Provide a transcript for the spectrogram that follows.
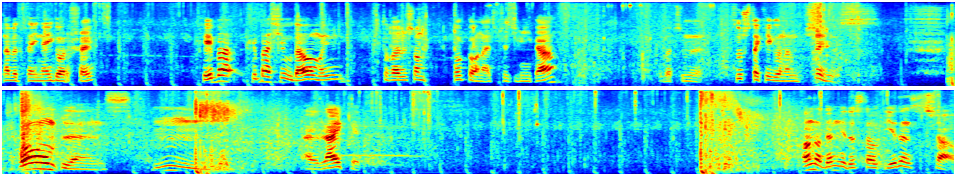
nawet tej najgorszej. Chyba, chyba się udało moim towarzyszom pokonać przeciwnika. Zobaczymy, cóż takiego nam przyniósł. Bomblens. Mmm. I like it. On ode mnie dostał jeden strzał.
